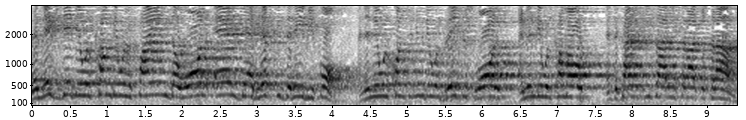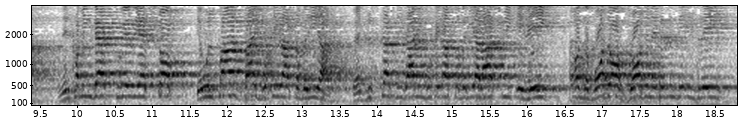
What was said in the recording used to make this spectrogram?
The next day they will come, they will find the wall as they had left it the day before. And then they will continue, they will break this wall, and then they will come out at the time of Isa alayhi salatu wasalam. And then coming back to where we had stopped, they will pass by Buhaira Tabariya. We had discussed regarding Buhaira Tabariya last week, a lake on the border of Jordan and present-day Israel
